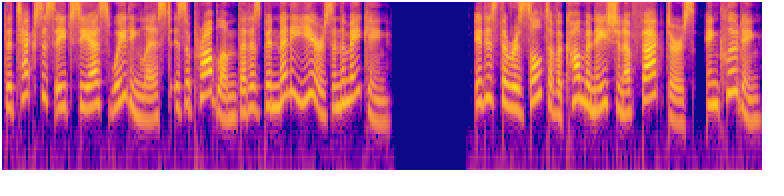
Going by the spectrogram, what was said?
The Texas HCS waiting list is a problem that has been many years in the making. It is the result of a combination of factors, including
